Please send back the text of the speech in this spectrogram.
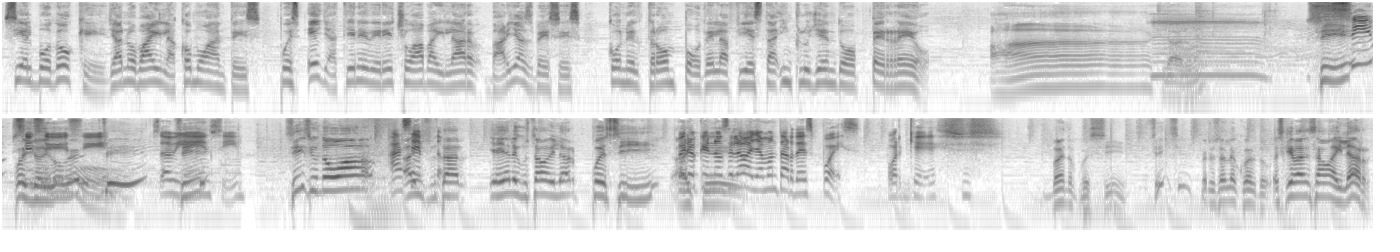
si el bodoque ya no baila como antes, pues ella tiene derecho a bailar varias veces con el trompo de la fiesta, incluyendo perreo. Ah, claro. Mm, Sí, sí, pues sí, yo sí, digo que sí. sí, Está bien, sí. Sí, si uno va a disfrutar y a ella le gusta bailar, pues sí. Pero que no se la vaya a montar después, porque... Bueno, pues sí, sí, sí, pero estoy de acuerdo. Es que vas a bailar,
